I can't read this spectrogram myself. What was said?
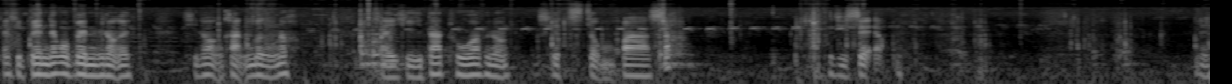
จักสิเป็นจักบ่เป็นพี่น้องเอ้ยสิลองขันเบิ่งเนาะใส่ขี้ตาทัวพี่น้องเห็ดสมปลาซะคือจีแสบนี่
